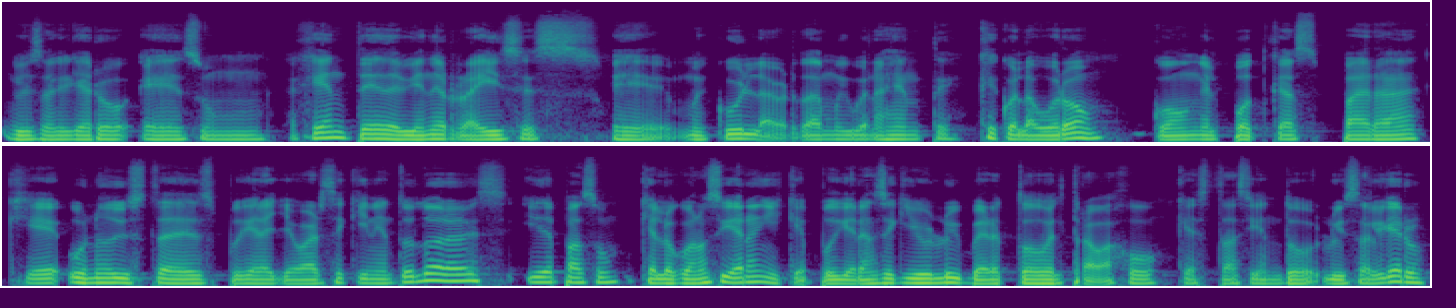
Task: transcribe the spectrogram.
Luis Alguero es un agente de bienes raíces eh, muy cool, la verdad, muy buena gente, que colaboró con el podcast para que uno de ustedes pudiera llevarse 500 dólares y de paso que lo conocieran y que pudieran seguirlo y ver todo el trabajo que está haciendo Luis Alguero.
